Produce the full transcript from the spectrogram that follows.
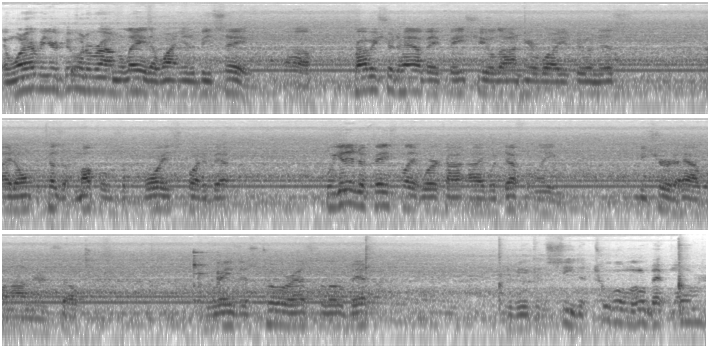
And whatever you're doing around the lathe, I want you to be safe. Uh, probably should have a face shield on here while you're doing this. I don't because it muffles the voice quite a bit. If we get into faceplate work, I, I would definitely be sure to have one on there. So raise this tool rest a little bit. Maybe you can see the tool a little bit more.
